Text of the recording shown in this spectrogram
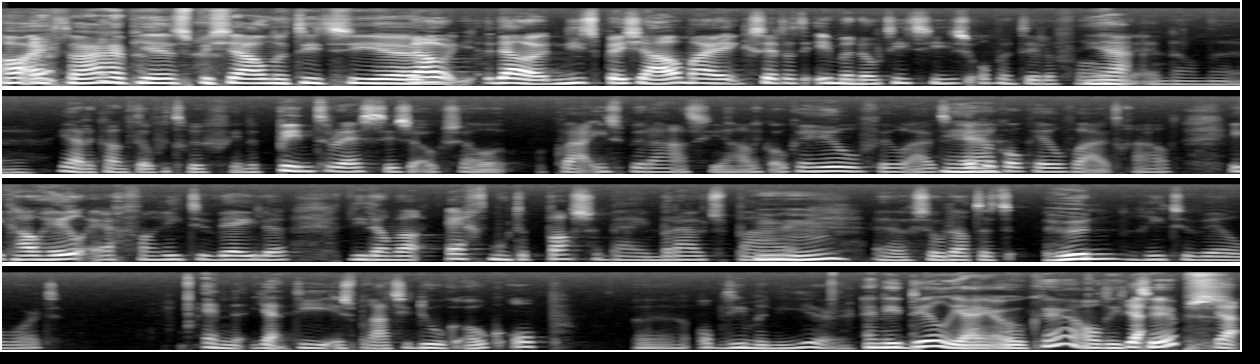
Oh, echt waar? Heb je een speciaal notitie? eh, nou, nou, niet speciaal, maar ik zet het in mijn notities op mijn telefoon. Ja. En dan, eh, ja, dan kan ik het weer terugvinden. Pinterest is ook zo. Qua inspiratie haal ik ook heel veel uit. Ja. Heb ik ook heel veel uitgehaald. Ik hou heel erg van rituelen die dan wel echt moeten passen bij een bruidspaar. mhm. eh, zodat het hun ritueel wordt. En ja, die inspiratie doe ik ook op, eh, op die manier. En die deel jij ook, hè? Al die Ja, tips? Ja,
